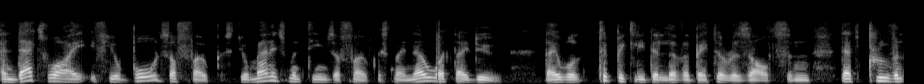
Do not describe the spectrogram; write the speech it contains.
And that's why, if your boards are focused, your management teams are focused, and they know what they do, they will typically deliver better results. And that's proven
